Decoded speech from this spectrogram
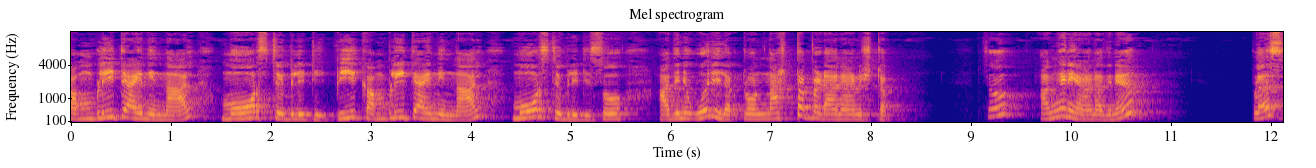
complete ആയി നിന്നാൽ മോർ സ്റ്റെബിലിറ്റി പി കംപ്ലീറ്റ് ആയി നിന്നാൽ മോർ സ്റ്റെബിലിറ്റി സോ അതിന് ഒരു ഇലക്ട്രോൺ നഷ്ടപ്പെടാനാണ് ഇഷ്ടം. സോ അങ്ങനെയാണ് അതിന് പ്ലസ്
